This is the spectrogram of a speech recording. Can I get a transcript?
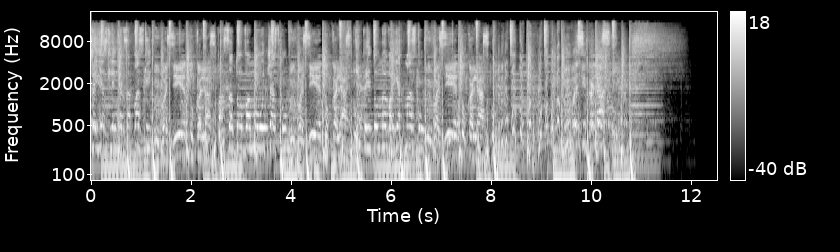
даже если нет запаски Вывози эту коляску. По садовому участку. Вывози эту коляску. Не придумывай отмазку. Вывози эту коляску. Вывози коляску.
